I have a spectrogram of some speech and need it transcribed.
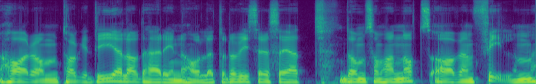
Har de tagit del av det här innehållet? Och Då visar det sig att de som har nåtts av en film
